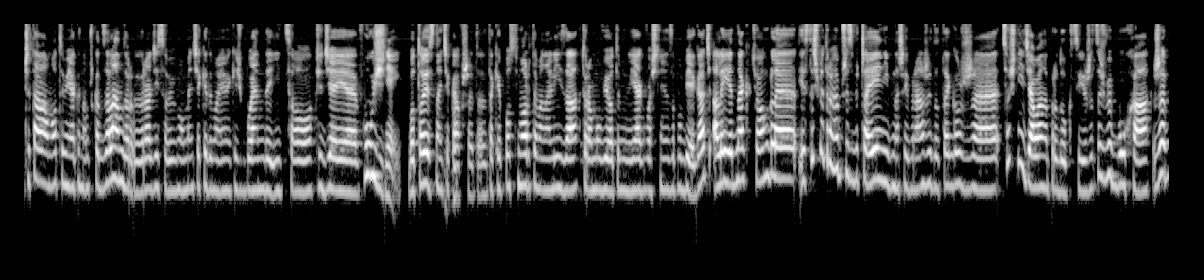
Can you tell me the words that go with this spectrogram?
czytałam o tym, jak na przykład Zalando radzi sobie w momencie, kiedy mają jakieś błędy i co się dzieje później, bo to jest najciekawsze, to takie postmortem analiza, która mówi o tym, jak właśnie zapobiegać, ale jednak ciągle jesteśmy trochę przyzwyczajeni w naszej branży do tego, że coś nie działa na produkcji, że coś wybucha, że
